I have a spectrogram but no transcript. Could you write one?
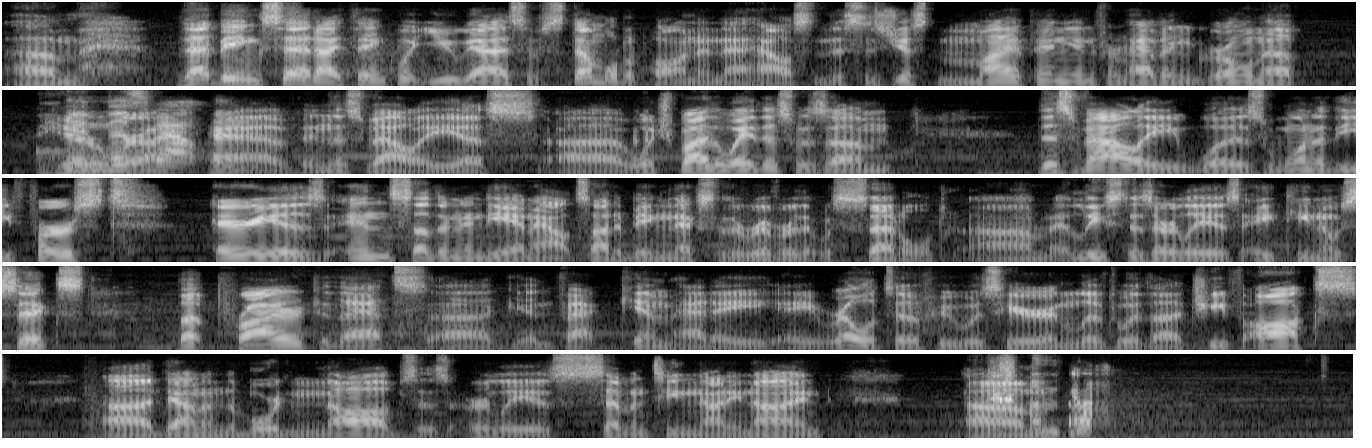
um that being said i think what you guys have stumbled upon in that house and this is just my opinion from having grown up here In this where valley. i have in this valley yes uh which by the way this was um this valley was one of the first areas in southern indiana outside of being next to the river that was settled um at least as early as 1806 but prior to that, uh, in fact, Kim had a, a relative who was here and lived with uh, Chief Ox uh, down in the Borden Knobs as early as 1799. Um, Um,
